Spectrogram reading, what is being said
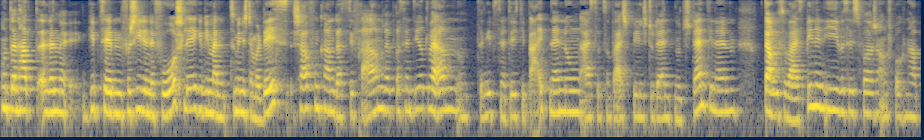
und dann, dann gibt es eben verschiedene Vorschläge, wie man zumindest einmal das schaffen kann, dass die Frauen repräsentiert werden. Und dann gibt es natürlich die Beidnennung, also zum Beispiel Studenten und Studentinnen. Dann so weiß Binnen-I, was ich vorher schon angesprochen habe.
